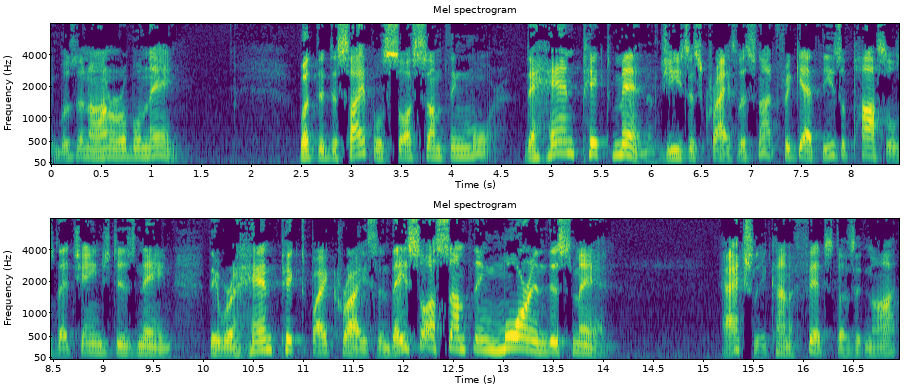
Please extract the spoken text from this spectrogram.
It was an honorable name. But the disciples saw something more. The hand picked men of Jesus Christ. Let's not forget these apostles that changed his name. They were hand picked by Christ, and they saw something more in this man. Actually, it kind of fits, does it not?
